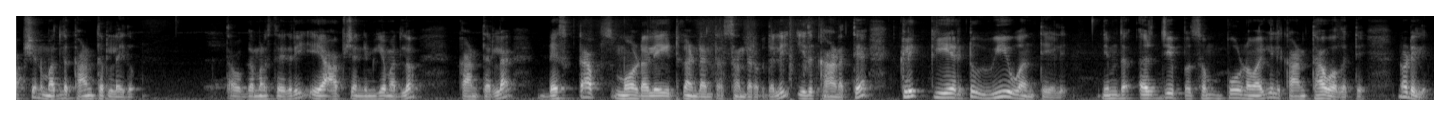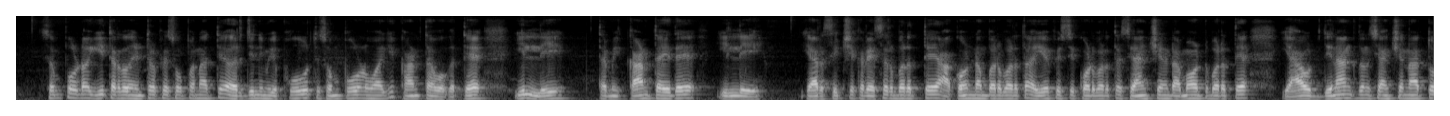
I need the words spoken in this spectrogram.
ಆಪ್ಷನ್ ಮೊದಲು ಕಾಣ್ತಿರಲಿಲ್ಲ ಇದು. ತಾವು ಗಮನಿಸ್ತಾ ಇದ್ರಿ, ಈ ಆಪ್ಷನ್ ನಿಮಗೆ ಮೊದಲು ಕಾಣ್ತಿರಲ್ಲ ಡೆಸ್ಕ್ಟಾಪ್ಸ್ ಮೋಡಲ್ಲಿ ಇಟ್ಕೊಂಡಂಥ ಸಂದರ್ಭದಲ್ಲಿ ಇದು ಕಾಣುತ್ತೆ. ಕ್ಲಿಕ್ ಇಯರ್ ಟು ವ್ಯೂ ಅಂತೇಳಿ. ನಿಮ್ಮದು ಅರ್ಜಿ ಸಂಪೂರ್ಣವಾಗಿ ಇಲ್ಲಿ ಕಾಣ್ತಾ ಹೋಗುತ್ತೆ. ನೋಡಿ ಸಂಪೂರ್ಣವಾಗಿ ಈ ಥರದ ಇಂಟರ್ಫೇಸ್ ಓಪನ್ ಆಗುತ್ತೆ. ಅರ್ಜಿ ನಿಮಗೆ ಪೂರ್ತಿ ಸಂಪೂರ್ಣವಾಗಿ ಕಾಣ್ತಾ ಹೋಗುತ್ತೆ. ಇಲ್ಲಿ ತಮಗೆ ಕಾಣ್ತಾ ಇದೆ. ಇಲ್ಲಿ ಯಾರು ಶಿಕ್ಷಕರ ಹೆಸರು ಬರುತ್ತೆ ಅಕೌಂಟ್ ನಂಬರ್ ಬರುತ್ತೆ I F S C code ಬರುತ್ತೆ ಸ್ಯಾಂಕ್ಷನ್ಡ್ ಅಮೌಂಟ್ ಬರುತ್ತೆ, ಯಾವ ದಿನಾಂಕದ ಸ್ಯಾಂಕ್ಷನ್ ಆಯಿತು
